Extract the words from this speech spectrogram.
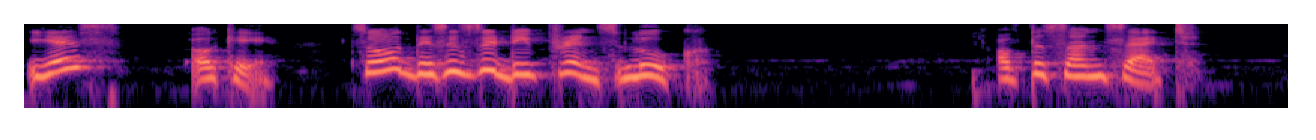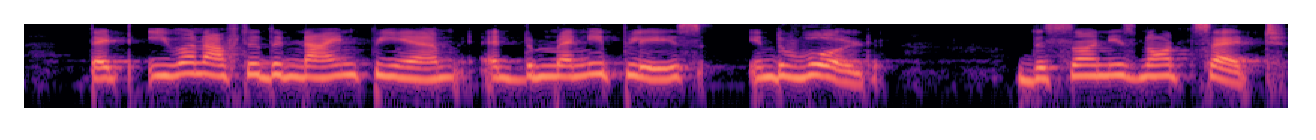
Yes? Okay. So this is the difference look of the sunset that even after the 9 pm at the many place in the world the sun is not set.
